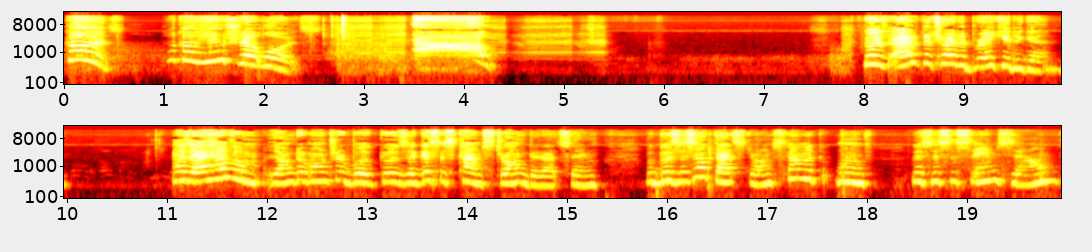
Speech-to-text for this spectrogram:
Cause look how huge that was. No! Good, I have to try to break it again. Because I have a younger launcher, but because I guess it's kind of stronger, that thing. Because it's not that strong. It's kind of like one of, because it's the same sound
